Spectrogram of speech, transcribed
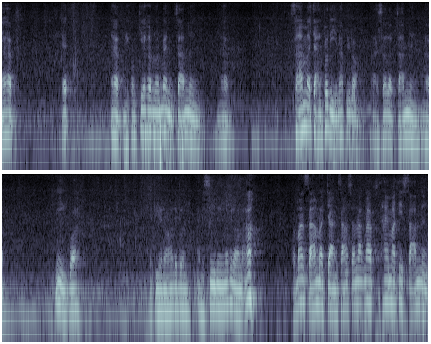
นะครับเอดนะครับนี่ของเกียร์คำนวณแม่น3 1นะครับสามอาจารย์พอดีนะครับพี่น้องอสำหรับ3 1นะครับนี่อีกบ่พี่น้องได้เบิ่งอันนี้4 1นะพี่น้องอะประมาณสามอาจารย์สามสำนักนะครับให้มาที่สามหนึ่ง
